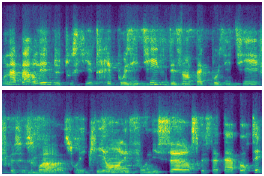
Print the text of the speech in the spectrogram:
On a parlé de tout ce qui est très positif, des impacts positifs, que ce soit mhm. sur les clients, les fournisseurs, ce que ça t'a apporté.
